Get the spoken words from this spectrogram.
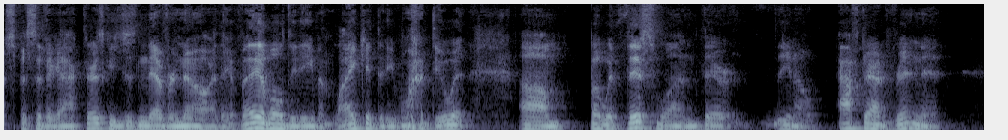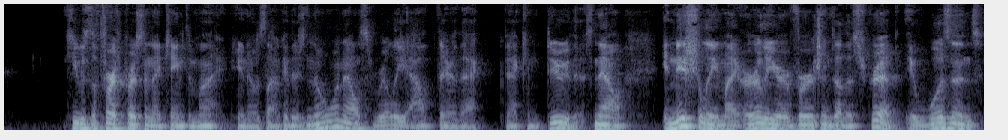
specific actors because you just never know are they available? Did he even like it? Did he want to do it? Um, but with this one there you know after i'd written it he was the first person that came to mind you know it's like okay there's no one else really out there that that can do this. Now initially my earlier versions of the script it wasn't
